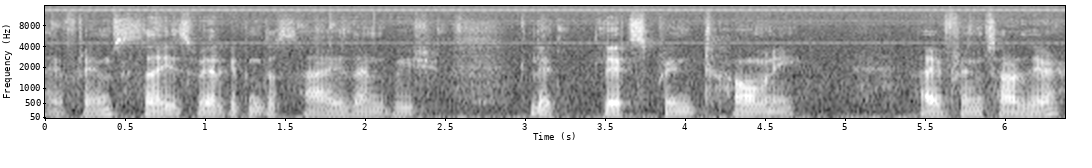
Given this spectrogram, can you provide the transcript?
iframes size we are getting the size and we let let's print how many. Iframes are there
